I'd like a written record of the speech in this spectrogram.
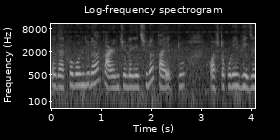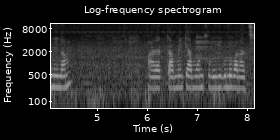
তো দেখো বন্ধুরা কারেন্ট চলে গেছিল, তাই একটু কষ্ট করেই ভেজে নিলাম। আর আমি কেমন ফুলুরিগুলো বানাচ্ছি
